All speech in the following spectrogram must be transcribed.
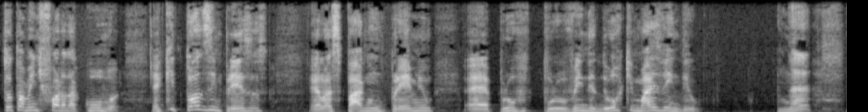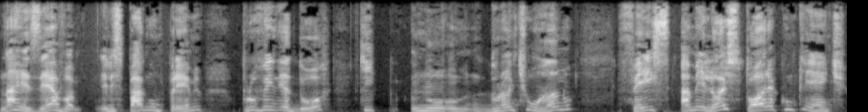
totalmente fora da curva é que todas as empresas elas pagam um prêmio é, pro, pro vendedor que mais vendeu. Né? Na reserva, eles pagam um prêmio pro vendedor que no, durante um ano fez a melhor história com o cliente,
